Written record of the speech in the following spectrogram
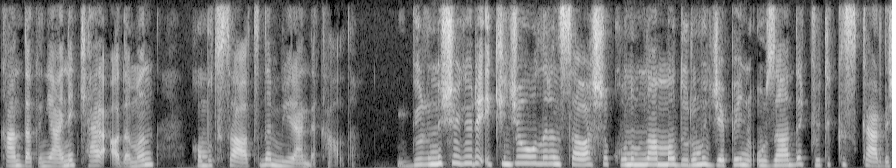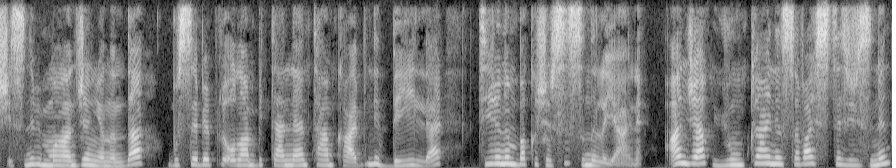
Kandak'ın yani Kel adamın komutası altında Miren'de kaldı. Görünüşe göre ikinci oğulların savaşta konumlanma durumu cephenin uzağında kötü kız kardeş isimli bir mancın yanında. Bu sebeple olan bitenlerin tam kalbinde değiller. Tyrion'un bakış açısı sınırlı yani. Ancak Yunkai'nin savaş stratejisinin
